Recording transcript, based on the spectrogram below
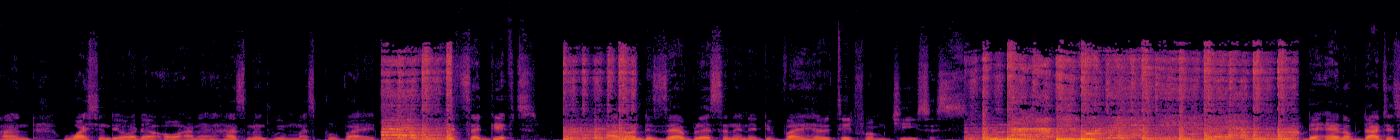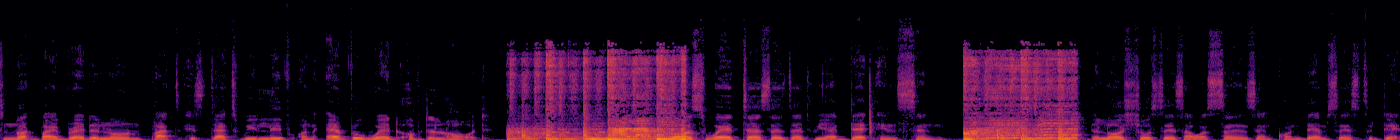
hand washing the other, or an enhancement we must provide. It's a gift, an undeserved blessing, and a divine heritage from Jesus. The end of that is not by bread alone, part is that we live on every word of the Lord. God's word tells us that we are dead in sin. The Lord shows us our sins and condemns us to death.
